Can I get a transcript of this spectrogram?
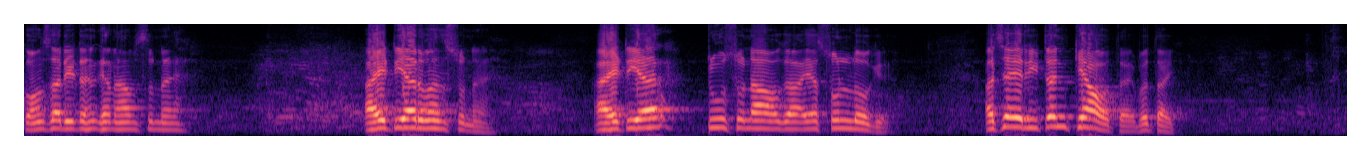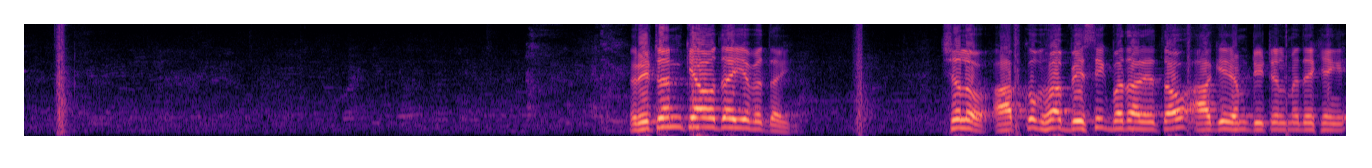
कौन सा रिटर्न का नाम सुना है आई टी आर वन सुना है आई टी आर टू सुना होगा या सुन लोगे अच्छा ये रिटर्न क्या होता है बताइए रिटर्न क्या होता है ये बताइए चलो आपको थोड़ा बेसिक बता देता हूँ आगे हम डिटेल में देखेंगे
